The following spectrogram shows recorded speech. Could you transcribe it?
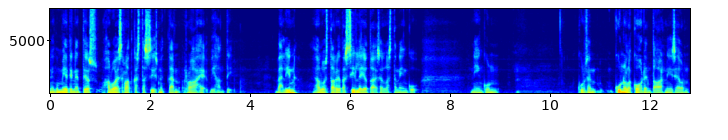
niin kuin mietin, että jos haluaisi ratkaista siis nyt tämän raahe-vihanti välin ja haluaisi tarjota sille jotain sellaista niin kuin, niin kuin, kun sen kunnolla kohdentaa, niin se on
